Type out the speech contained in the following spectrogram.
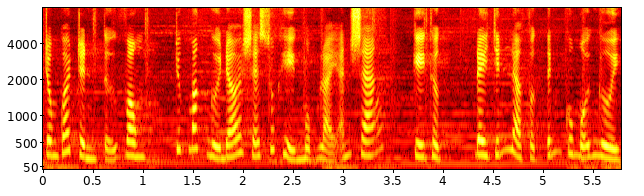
trong quá trình tử vong, trước mắt người đó sẽ xuất hiện một loại ánh sáng. Kỳ thực, đây chính là phật tính của mỗi người,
